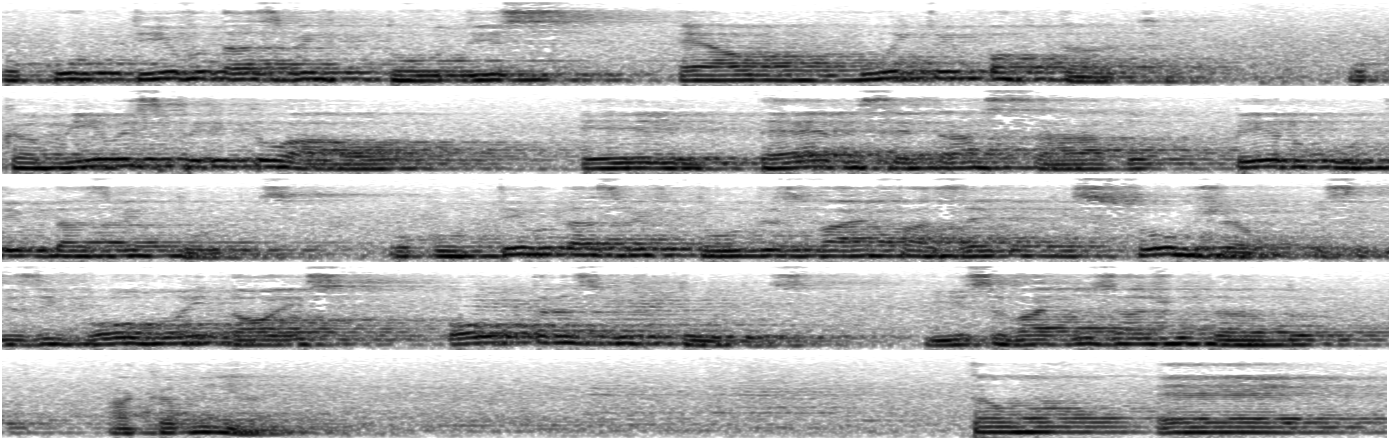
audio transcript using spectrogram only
o cultivo das virtudes é algo muito importante. O caminho espiritual, ele deve ser traçado pelo cultivo das virtudes. O cultivo das virtudes vai fazer com que surjam e se desenvolvam em nós outras virtudes. E isso vai nos ajudando a caminhar. Então, é,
